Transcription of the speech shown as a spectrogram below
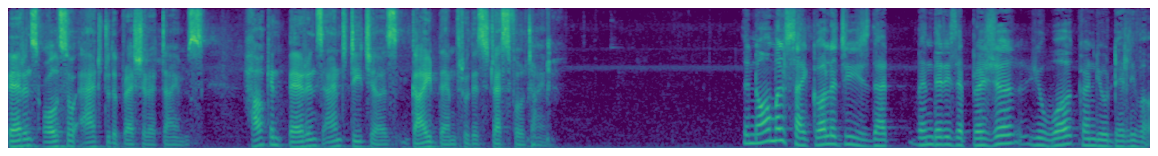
Parents also add to the pressure at times. How can parents and teachers guide them through this stressful time? The normal psychology is that when there is a pressure, you work and you deliver.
